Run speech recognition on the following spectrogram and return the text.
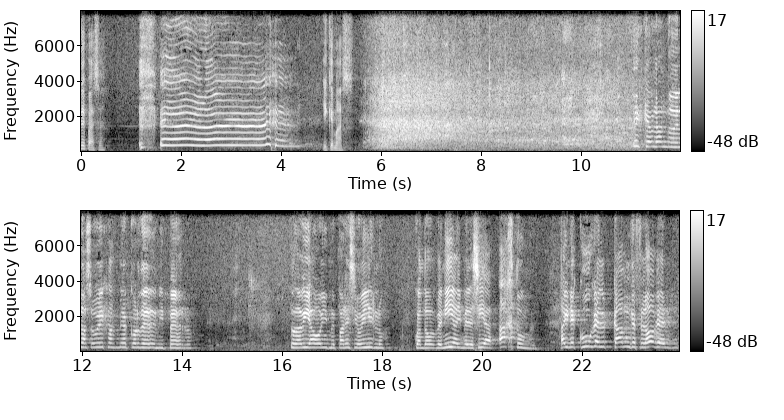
¿Qué le pasa? ¿Y qué más? Es que hablando de las ovejas me acordé de mi perro. Todavía hoy me parece oírlo cuando venía y me decía, Achtung, eine Kugel kam geflogen,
